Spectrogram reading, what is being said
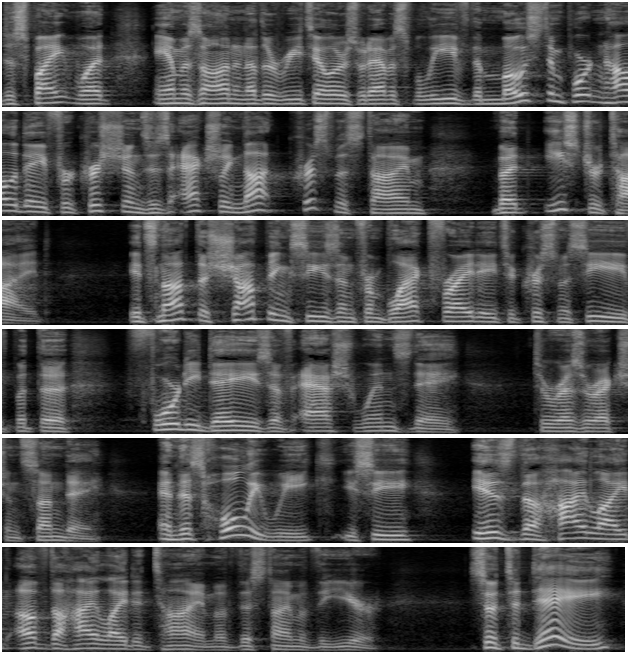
Despite what Amazon and other retailers would have us believe, the most important holiday for Christians is actually not Christmas time, but Easter tide. It's not the shopping season from Black Friday to Christmas Eve, but the 40 days of Ash Wednesday to Resurrection Sunday. And this Holy Week, you see, is the highlight of the highlighted time of this time of the year. So today,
